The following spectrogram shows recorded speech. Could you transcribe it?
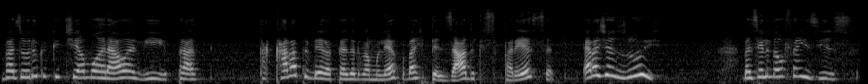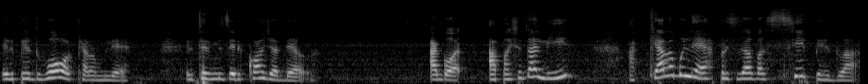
mas o único que tinha moral ali pra tacar a primeira pedra da mulher, por mais pesado que isso pareça, Era Jesus. Mas ele não fez isso. Ele perdoou aquela mulher. Ele teve misericórdia dela. Agora, a partir dali, aquela mulher precisava se perdoar.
